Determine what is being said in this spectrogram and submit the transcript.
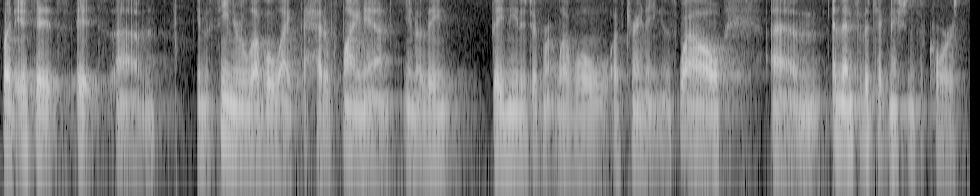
But if it's it's um, you know senior level like the head of finance, you know they they need a different level of training as well. Um, and then for the technicians, of course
